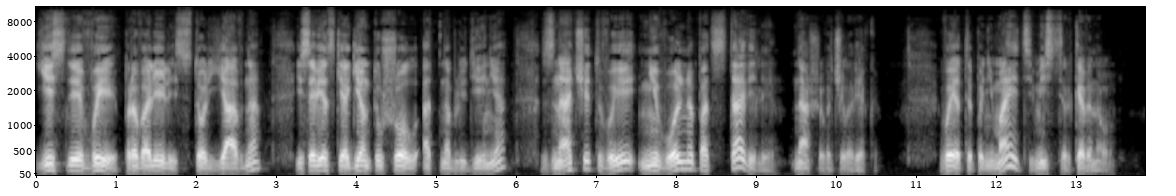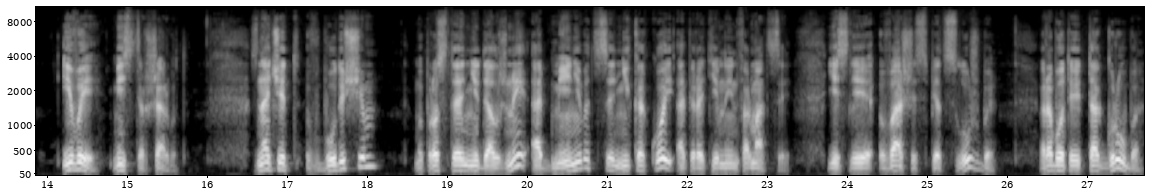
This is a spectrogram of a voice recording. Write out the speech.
Если вы провалились столь явно, и советский агент ушел от наблюдения, значит, вы невольно подставили нашего человека. Вы это понимаете, мистер Кевиноу? И вы, мистер Шервуд? Значит, в будущем мы просто не должны обмениваться никакой оперативной информацией, если ваши спецслужбы работают так грубо,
